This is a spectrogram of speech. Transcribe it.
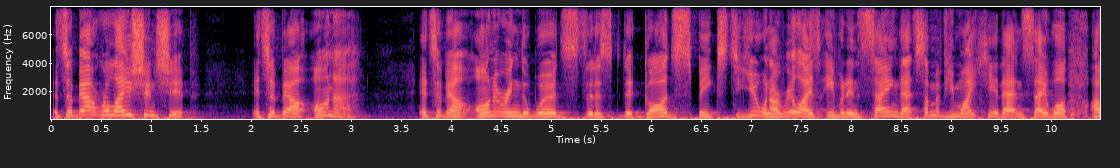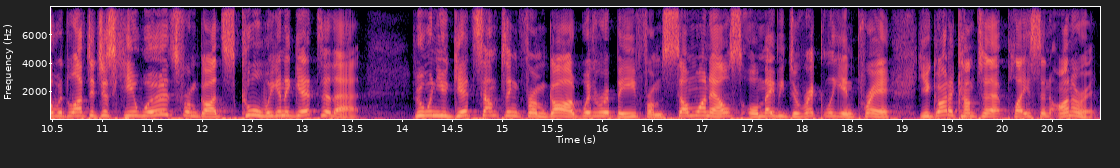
It's about relationship. It's about honor. It's about honoring the words that, is, that God speaks to you. And I realize, even in saying that, some of you might hear that and say, Well, I would love to just hear words from God. It's cool, we're going to get to that. But when you get something from God, whether it be from someone else or maybe directly in prayer, you got to come to that place and honor it.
